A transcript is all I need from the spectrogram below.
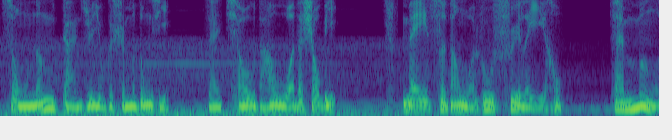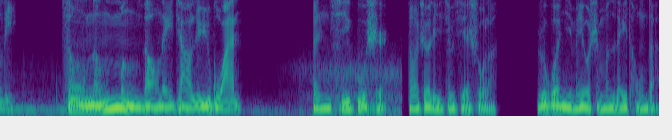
总能感觉有个什么东西在敲打我的手臂。每次当我入睡了以后，在梦里，总能梦到那家旅馆。本期故事到这里就结束了。如果你们有什么雷同的，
